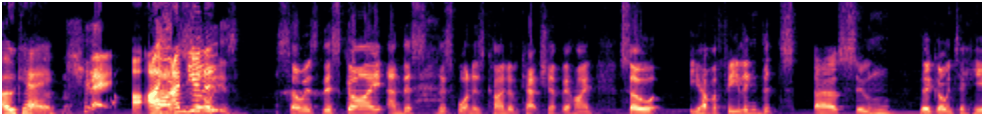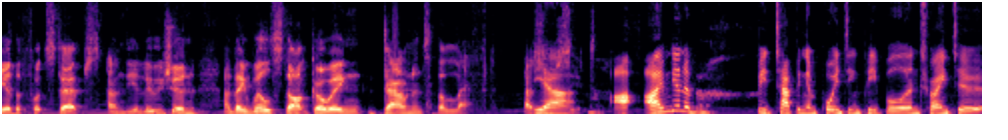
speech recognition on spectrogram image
okay, Okay. I, I, Um, I'm gonna. So is so is this guy, and this this one is kind of catching up behind. So you have a feeling that uh, soon they're going to hear the footsteps and the illusion, and they will start going down and to the left as Yeah. you see it. I, I'm gonna be tapping and pointing people and trying to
